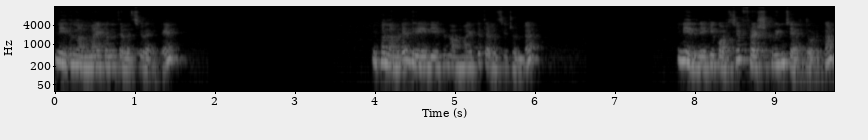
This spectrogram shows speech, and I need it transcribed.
ഇനി ഇത് നന്നായിട്ടൊന്ന് തിളച്ച് വരട്ടെ. ഇപ്പം നമ്മുടെ ഗ്രേവിയൊക്കെ നന്നായിട്ട് തിളച്ചിട്ടുണ്ട്. ഇനി ഇതിലേക്ക് കുറച്ച് ഫ്രഷ് ക്രീം ചേർത്ത് കൊടുക്കാം.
